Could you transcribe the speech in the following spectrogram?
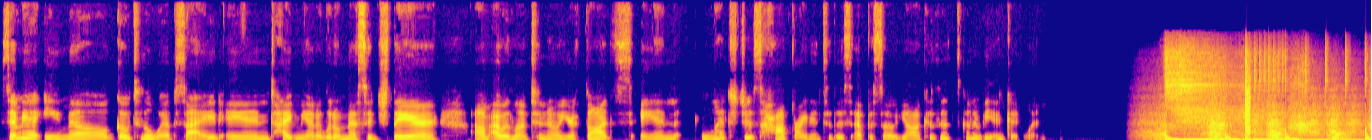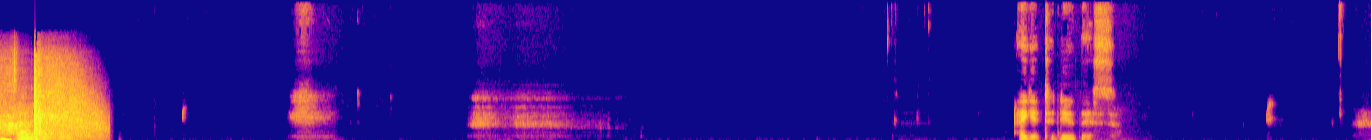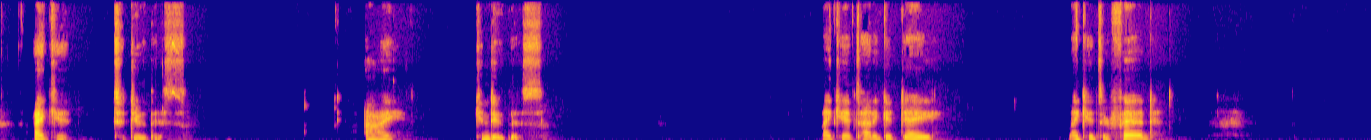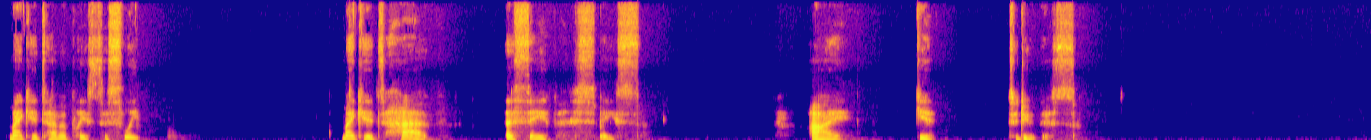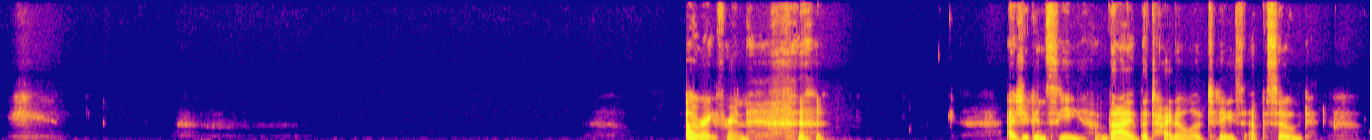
send me an email, go to the website, and type me out a little message there. Um, I would love to know your thoughts. And let's just hop right into this episode, y'all, because it's going to be a good one. I get to do this. I get to do this. I can do this. My kids had a good day. My kids are fed. My kids have a place to sleep. My kids have a safe space. I get to do this. All right, friend. As you can see by the title of today's episode,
